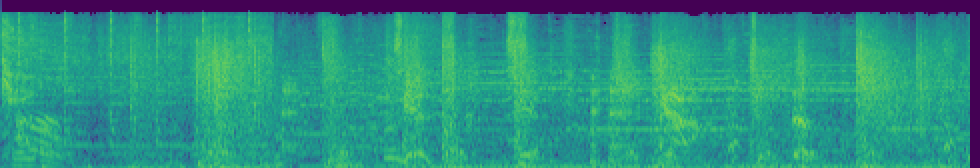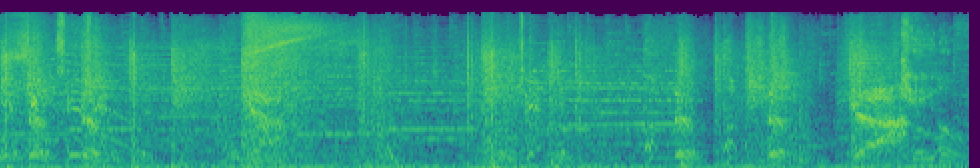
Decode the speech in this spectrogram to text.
KO. KO.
